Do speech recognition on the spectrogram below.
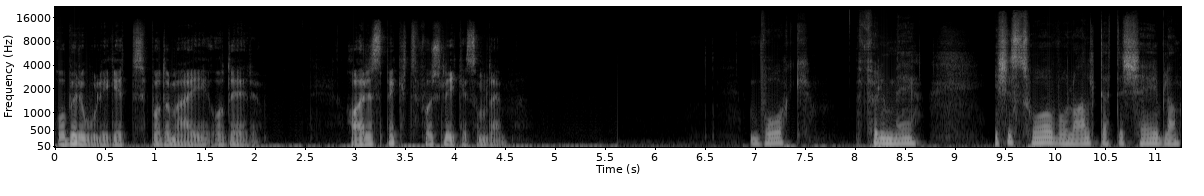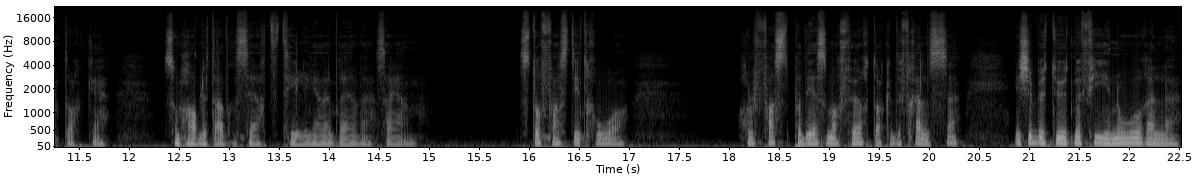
og beroliget både meg og dere. Ha respekt for slike som dem. Våk, følg med, ikke sov og la alt dette skje iblant dere, som har blitt adressert tidligere i brevet, sier han. Stå fast i troa. Hold fast på det som har ført dere til frelse, ikke bytte ut med fine ord eller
